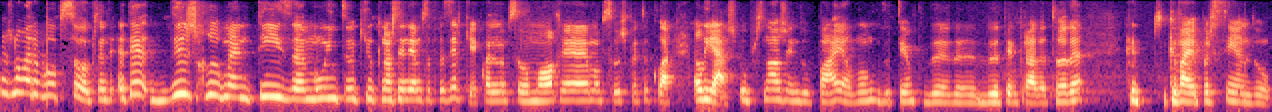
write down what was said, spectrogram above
mas não era boa pessoa. Portanto, até desromantiza muito aquilo que nós tendemos a fazer, que é quando uma pessoa morre, é uma pessoa espetacular. Aliás, o personagem do pai, ao longo do tempo da temporada toda, que, que vai aparecendo,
